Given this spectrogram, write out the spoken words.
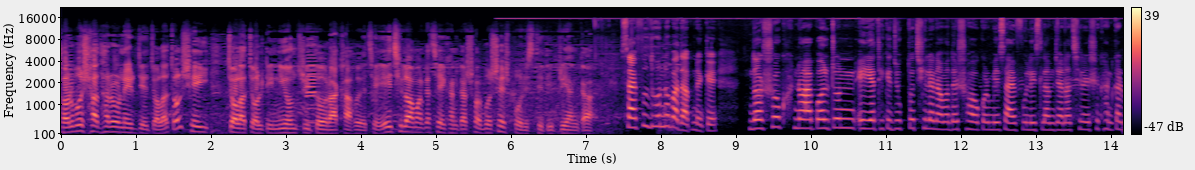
সর্বসাধারণের যে চলাচল, সেই চলাচলটি নিয়ন্ত্রিত রাখা হয়েছে। এই ছিল আমার কাছে এখানকার সর্বশেষ পরিস্থিতি, প্রিয়াঙ্কা। সাইফুল, ধন্যবাদ আপনাকে। দর্শক, নয়াপল্টন এরিয়া থেকে যুক্ত ছিলেন আমাদের সহকর্মী সাইফুল ইসলাম, জানাচ্ছিলেন সেখানকার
